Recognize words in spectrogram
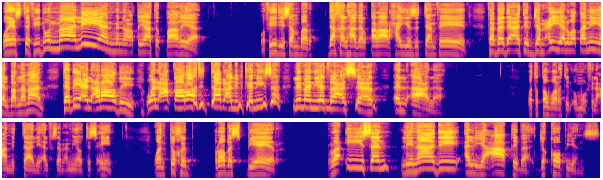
ويستفيدون ماليا من اعطيات الطاغية. وفي ديسمبر دخل هذا القرار حيز التنفيذ فبدأت الجمعية الوطنية البرلمان تبيع الأراضي والعقارات التابعة للكنيسة لمن يدفع السعر الأعلى. وتطورت الأمور في العام التالي 1790 وانتخب روبسبيير رئيسا لنادي اليعاقبة Jacobians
